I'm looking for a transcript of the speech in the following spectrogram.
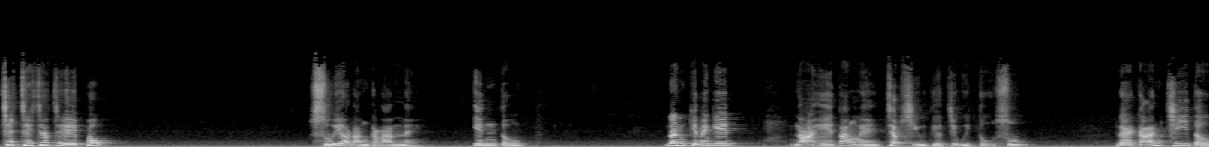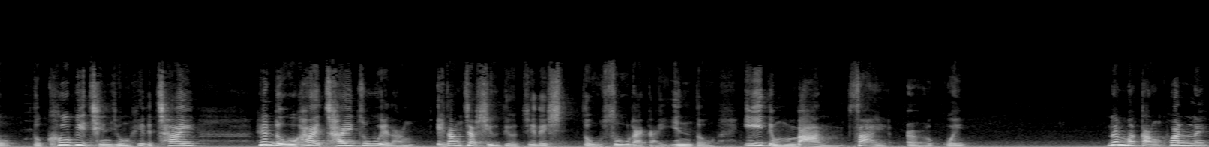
遮济遮济的宝，需要人甲咱呢引导。咱今日若会当呢接受着即位导师。来甲咱指导，就可比亲像迄个采、迄落海采珠的人，会当接受到即个导师来甲伊引导，一定满载而归。那么共款呢？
